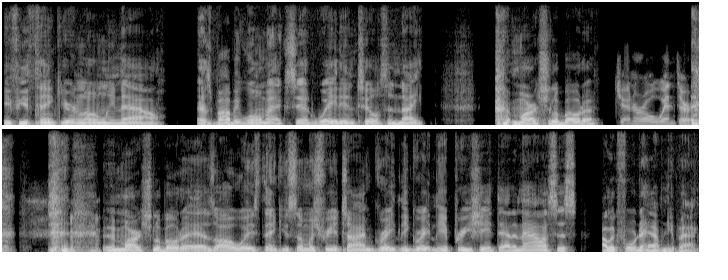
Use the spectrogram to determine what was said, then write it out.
if you think you're lonely now, as Bobby Womack said, wait until tonight. Mark Sleboda. General Winter. Mark Sleboda, as always, thank you so much for your time. Greatly, greatly appreciate that analysis. I look forward to having you back.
